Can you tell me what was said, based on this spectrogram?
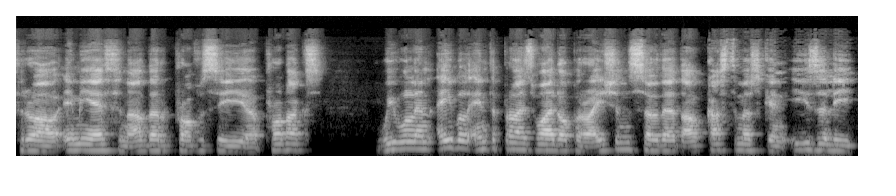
through our MES and other Proficy uh, products. We will enable enterprise-wide operations so that our customers can easily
